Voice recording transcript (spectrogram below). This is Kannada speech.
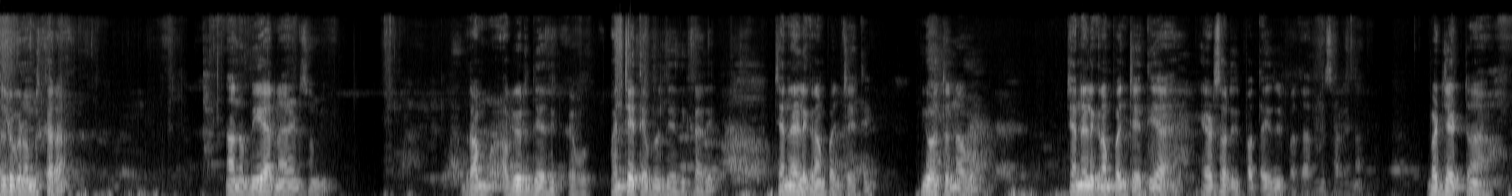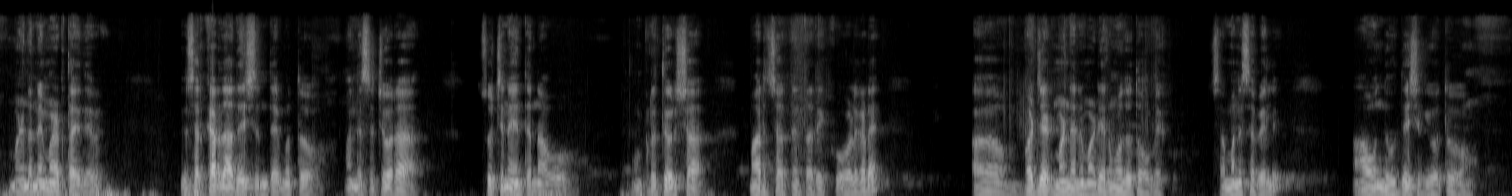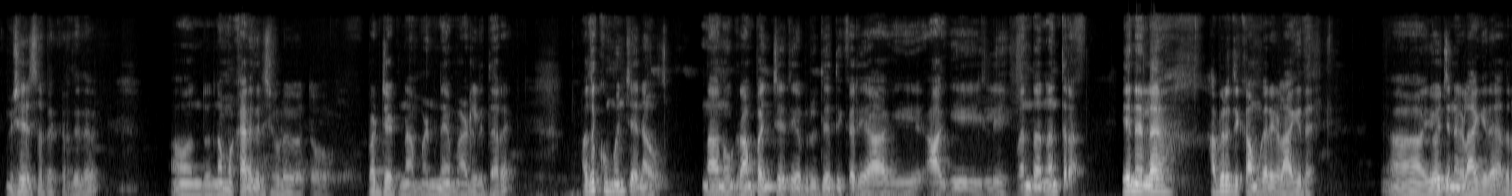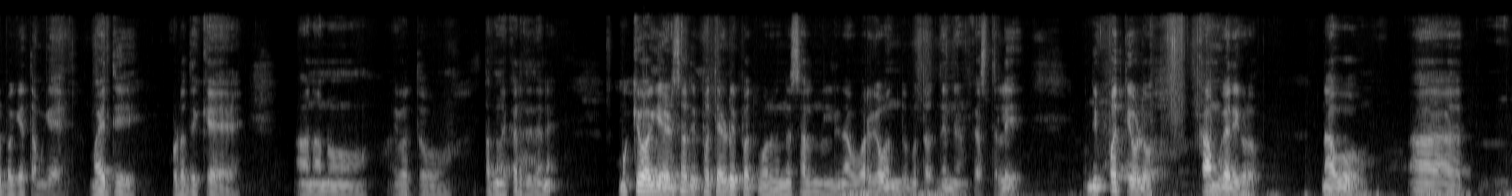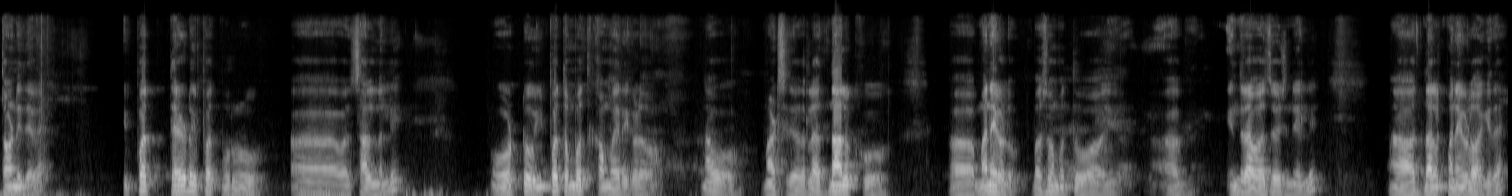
ಎಲ್ರಿಗೂ ನಮಸ್ಕಾರ. ನಾನು ಬಿ ಆರ್ ನಾರಾಯಣಸ್ವಾಮಿ, ಗ್ರಾಮ ಅಭಿವೃದ್ಧಿ ಅಧಿಕಾರಿ ಪಂಚಾಯತಿ ಅಭಿವೃದ್ಧಿ ಅಧಿಕಾರಿ, ಚನ್ನಹಳ್ಳಿ ಗ್ರಾಮ ಪಂಚಾಯತಿ. ಇವತ್ತು ನಾವು ಚನ್ನಹಳ್ಳಿ ಗ್ರಾಮ ಪಂಚಾಯತಿಯ ಎರಡು ಸಾವಿರದ ಇಪ್ಪತ್ತೈದು, ಇಪ್ಪತ್ತಾರನೇ ಸಾಲಿನ ಬಡ್ಜೆಟ್ ಮಂಡನೆ ಮಾಡ್ತಾ ಇದ್ದೇವೆ. ಇದು ಸರ್ಕಾರದ ಆದೇಶದಂತೆ ಮತ್ತು ಮಾನ್ಯ ಸಚಿವರ ಸೂಚನೆಯಂತೆ ನಾವು ಪ್ರತಿ ವರ್ಷ ಮಾರ್ಚ್ ಹತ್ತನೇ ತಾರೀಕು ಒಳಗಡೆ ಬಜೆಟ್ ಮಂಡನೆ ಮಾಡಿ ಅನುಮೋದ ತಗೋಬೇಕು. ಸಾಮಾನ್ಯ ಸಭೆಯಲ್ಲಿ ಆ ಒಂದು ಉದ್ದೇಶಕ್ಕೆ ಇವತ್ತು ವಿಶೇಷ ಸಭೆ ಕರೆದಿದ್ದೇವೆ ಒಂದು ನಮ್ಮ ಕಾರ್ಯದರ್ಶಿಗಳು ಇವತ್ತು ಬಡ್ಜೆಟ್ನ ಮಂಡನೆ ಮಾಡಲಿದ್ದಾರೆ. ಅದಕ್ಕೂ ಮುಂಚೆ ನಾವು, ನಾನು ಗ್ರಾಮ ಪಂಚಾಯತಿ ಅಭಿವೃದ್ಧಿ ಅಧಿಕಾರಿ ಆಗಿ ಆಗಿ ಇಲ್ಲಿ ಬಂದ ನಂತರ ಏನೆಲ್ಲ ಅಭಿವೃದ್ಧಿ ಕಾಮಗಾರಿಗಳಾಗಿದೆ ಯೋಜನೆಗಳಾಗಿದೆ, ಅದ್ರ ಬಗ್ಗೆ ತಮಗೆ ಮಾಹಿತಿ ಕೊಡೋದಕ್ಕೆ ನಾನು ಇವತ್ತು ತಮ್ಮನ್ನು ಕರೆದಿದ್ದೇನೆ. ಮುಖ್ಯವಾಗಿ ಎರಡು ಸಾವಿರದ ಇಪ್ಪತ್ತೆರಡು, ಇಪ್ಪತ್ತ್ಮೂರನೇ ಸಾಲಿನಲ್ಲಿ ನಾವು ವರ್ಗ ಒಂದು ಮತ್ತು ಹದಿನೈದನೇ ಹಣಕಾಸಲ್ಲಿ ಒಂದು ಇಪ್ಪತ್ತೇಳು ಕಾಮಗಾರಿಗಳು ನಾವು ತಗೊಂಡಿದ್ದೇವೆ. ಇಪ್ಪತ್ತೆರಡು ಇಪ್ಪತ್ತ್ಮೂರು ಸಾಲಿನಲ್ಲಿ ಒಟ್ಟು ಇಪ್ಪತ್ತೊಂಬತ್ತು ಕಾಮಗಾರಿಗಳು ನಾವು ಮಾಡಿಸಿದ್ದೇವೆ. ಅದರಲ್ಲಿ ಹದಿನಾಲ್ಕು ಮನೆಗಳು ಬಸವ ಮತ್ತು ಆ, ಇಂದಿರಾ ಆವಾಸ್ ಯೋಜನೆಯಲ್ಲಿ ಹದಿನಾಲ್ಕು ಮನೆಗಳು ಆಗಿದೆ.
